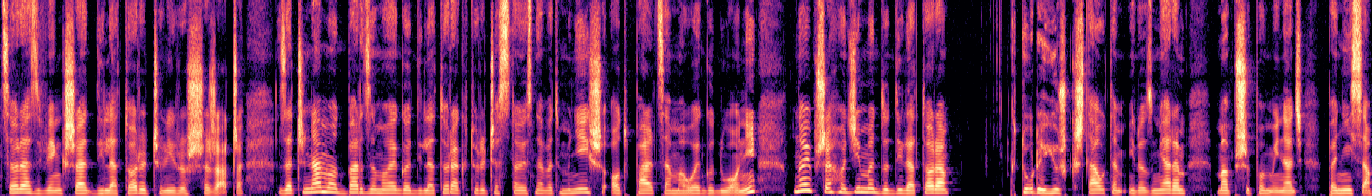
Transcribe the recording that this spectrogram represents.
coraz większe dilatory, czyli rozszerzacze. Zaczynamy od bardzo małego dilatora, który często jest nawet mniejszy od palca małego dłoni, no i przechodzimy do dilatora który już kształtem i rozmiarem ma przypominać penisa.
